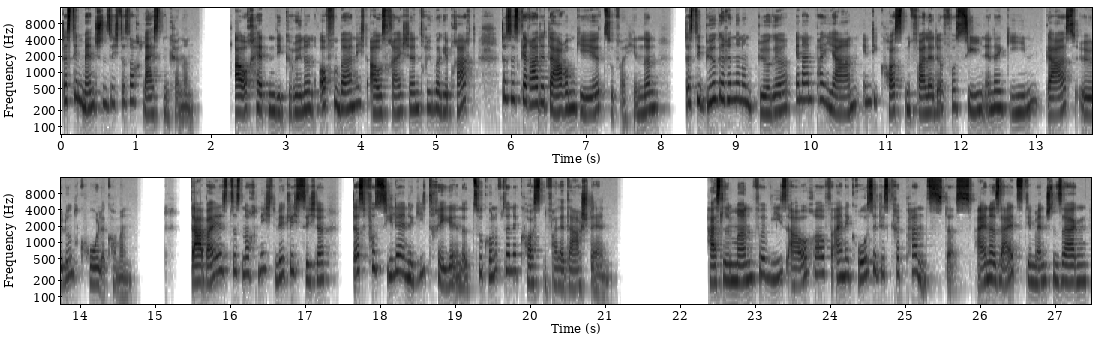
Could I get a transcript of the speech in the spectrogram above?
dass die Menschen sich das auch leisten können. Auch hätten die Grünen offenbar nicht ausreichend rübergebracht, dass es gerade darum gehe, zu verhindern, dass die Bürgerinnen und Bürger in ein paar Jahren in die Kostenfalle der fossilen Energien, Gas, Öl und Kohle kommen. Dabei ist es noch nicht wirklich sicher, dass fossile Energieträger in der Zukunft eine Kostenfalle darstellen. Hasselmann verwies auch auf eine große Diskrepanz, dass einerseits die Menschen sagen,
